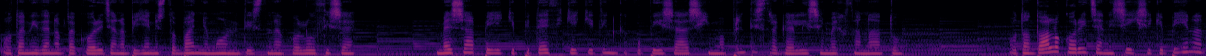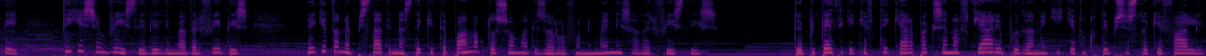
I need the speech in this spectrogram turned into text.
Όταν είδε ένα από τα κορίτσια να πηγαίνει στο μπάνιο μόνη της, την ακολούθησε. Μέσα πήγε και επιτέθηκε και την κακοποίησε άσχημα πριν τη στραγγαλίσει μέχρι θανάτου. Όταν το άλλο κορίτσι ανησύχησε και πήγε να δει τι είχε συμβεί στη δίδυμη αδερφή της, βρήκε τον επιστάτη να στέκεται πάνω από το σώμα της δολοφονημένης αδερφής της. Το επιτέθηκε και αυτή και άρπαξε ένα φτιάρι που ήταν εκεί και τον χτύπησε στο κεφάλι.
